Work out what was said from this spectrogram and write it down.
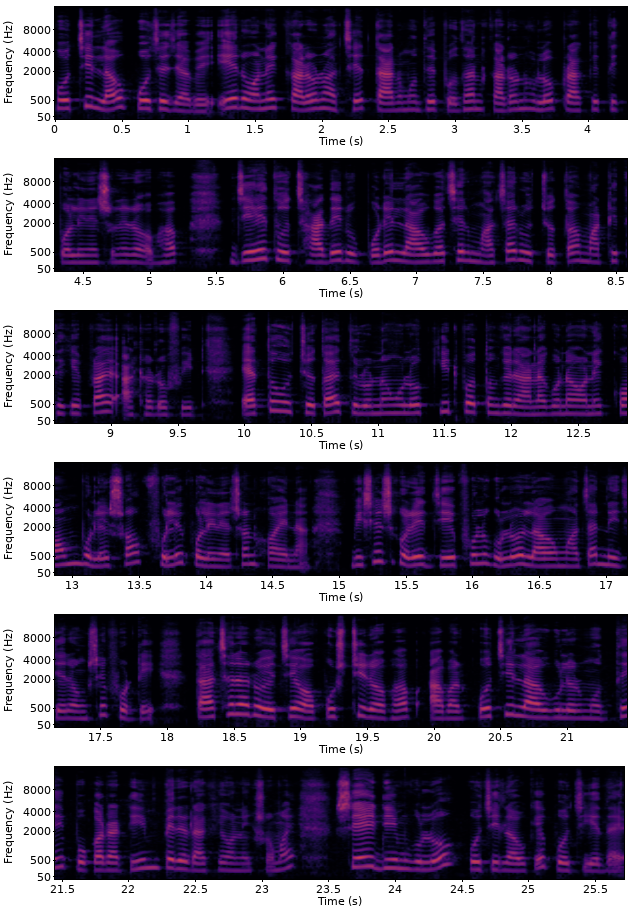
কচি লাউ পচে যাবে। এর অনেক কারণ আছে। তার মধ্যে প্রধান কারণ হলো প্রাকৃতিক পলিনেশনের অভাব। যেহেতু ছাদের উপরে লাউ গাছের মাচার উচ্চতা মাটি থেকে প্রায় আঠারো ফিট। এত উচ্চতায় তুলনামূলক কীটপতঙ্গের আনাগোনা অনেক কম বলে সব ফুলে পলিনেশন হয় না। বিশেষ করে যে ফুলগুলো লাউ মাচার নিজের অংশে ফোটে। তাছাড়া রয়েছে অপুষ্টির অভাব, আবার কচি লাউগুলোর মধ্যেই পোকারা ডিম পেরে রাখে অনেক সময়, সেই ডিমগুলো কচি লাউকে পচিয়ে দেয়।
